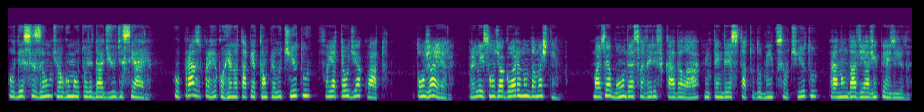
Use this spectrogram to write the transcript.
ou decisão de alguma autoridade judiciária. O prazo para recorrer no tapetão pelo título foi até o dia 4, então já era. Para a eleição de agora não dá mais tempo. Mas é bom dar essa verificada lá, entender se está tudo bem com seu título, para não dar viagem perdida.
